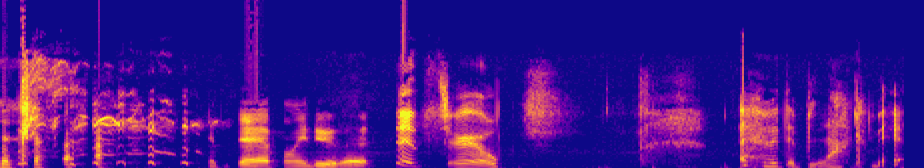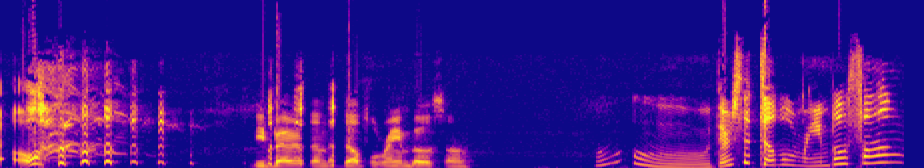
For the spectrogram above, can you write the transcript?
can definitely do that. it's true. Oh, the blackmail. Be better than the double rainbow song. Ooh, there's a double rainbow song?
